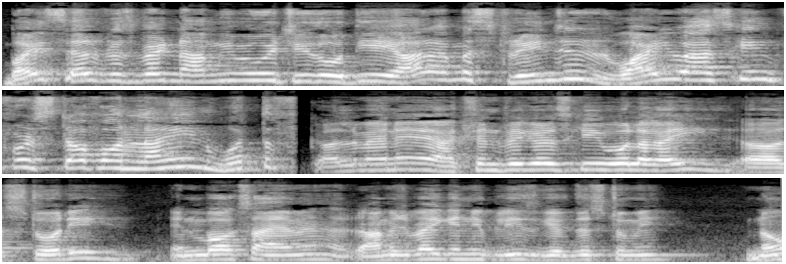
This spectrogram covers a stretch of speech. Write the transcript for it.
भाई सेल्फ रिस्पेक्ट नाम की भी कोई चीज़ होती है यार। I am stranger why you asking for stuff online what the कल मैंने एक्शन फिगर्स की वो लगाई स्टोरी इनबॉक्स आए में। रामेश भाई can you please give this to me no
